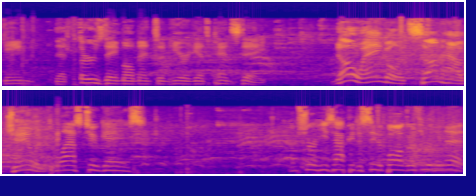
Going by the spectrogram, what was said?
game that Thursday momentum here against Penn State. No angle, and somehow Jalen. Last two games. I'm sure he's happy to see the ball go through the net.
